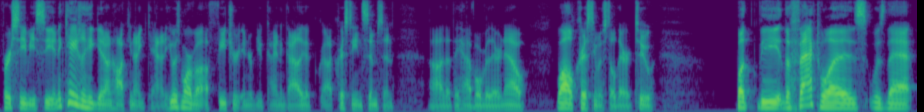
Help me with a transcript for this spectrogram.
for CBC, and occasionally he'd get on Hockey Night in Canada. He was more of a, a feature interview kind of guy, like a uh, Christine Simpson uh, that they have over there now. While Christine was still there too, but the the fact was was that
